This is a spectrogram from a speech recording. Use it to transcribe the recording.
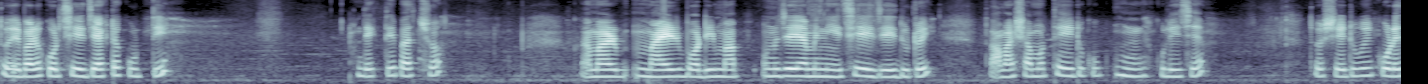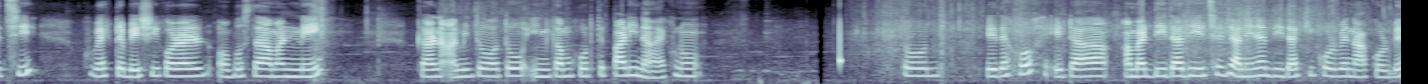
তো এবারও করছি এই যে একটা কুর্তি। দেখতেই পাচ্ছ। আমার মায়ের বডির মাপ অনুযায়ী আমি নিয়েছি এই যে এই দুটোই। তো আমার সামর্থ্যে এইটুকু কুলিয়েছে। তো সেটুকুই করেছি। খুব একটা বেশি করার অবস্থা আমার নেই। কারণ আমি তো অত ইনকাম করতে পারি না এখনও তো এই দেখো, এটা আমার দিদা দিয়েছে। জানি না দিদা কি করবে, না করবে।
